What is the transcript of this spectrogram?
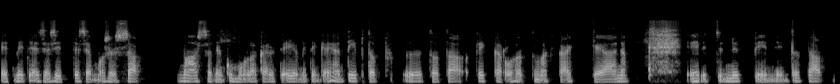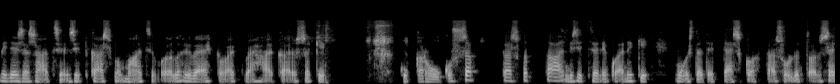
että miten se sitten semmoisessa maassa, niin kuin mullakaan nyt ei ole mitenkään ihan tip-top tota, rikkaruohottomat kaikkea aina ehditty nyppiin, niin tota, miten sä saat sen sitten kasvamaan, että se voi olla hyvä ehkä vaikka vähän aikaa jossakin kukkaruukussa kasvattaa, niin sitten niin ainakin muistat, että tässä kohtaa sulla nyt on se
